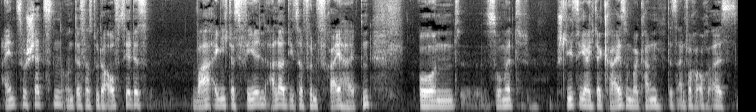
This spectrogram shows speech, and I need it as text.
einzuschätzen. Und das, was du da aufzähltest, war eigentlich das Fehlen aller dieser fünf Freiheiten. Und somit schließt sich eigentlich der Kreis und man kann das einfach auch als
